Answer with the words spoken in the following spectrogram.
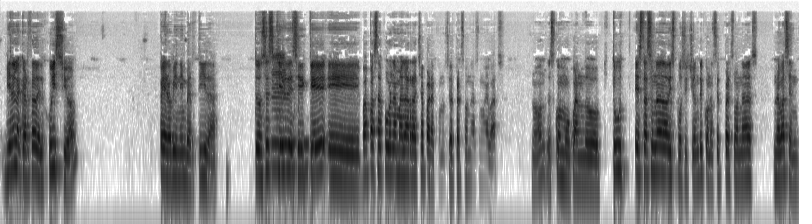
viene la carta del juicio, pero viene invertida. Entonces, quiere decir que eh, va a pasar por una mala racha para conocer personas nuevas. ¿no? Es como cuando tú estás en una disposición de conocer personas nuevas en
